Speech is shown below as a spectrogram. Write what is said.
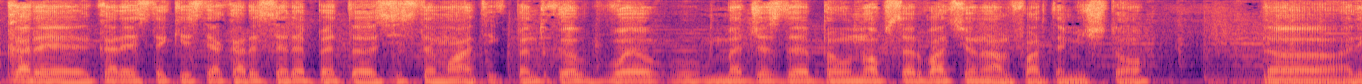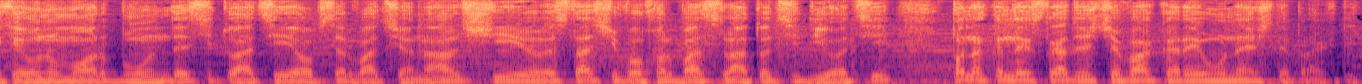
care, care este chestia care se repetă sistematic? Pentru că voi mergeți de pe un observațional foarte mișto, Uh, adică e un umor bun de situație, observațional și uh, stați și vă holbați la toți idioții până când extrageți ceva care îi unește, practic.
